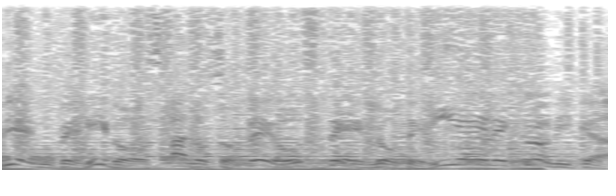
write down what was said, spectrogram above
Bienvenidos a los sorteos de Lotería Electrónica.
